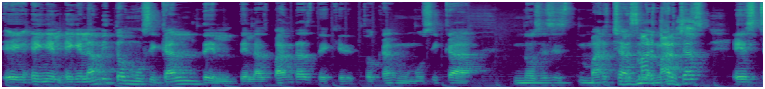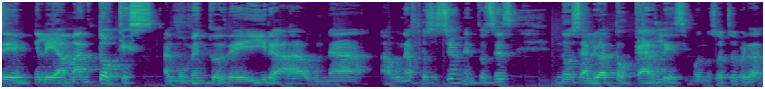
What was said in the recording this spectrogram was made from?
en, en el, en el ámbito musical del- de las bandas de que tocan música, no sé si es marchas, marchas. marchas, este, le llaman toques al momento de ir a una, a una procesión. Entonces nos salió a tocar, le decimos nosotros, ¿verdad?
